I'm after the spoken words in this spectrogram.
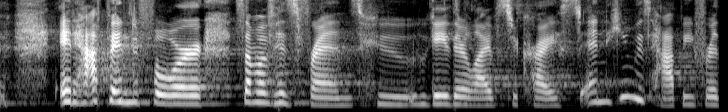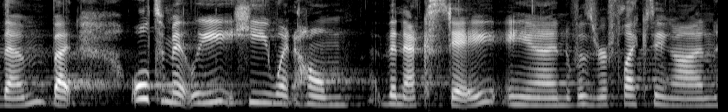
it happened for some of his friends who, who gave their lives to Christ, and he was happy for them, but ultimately he went home the next day and was reflecting on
